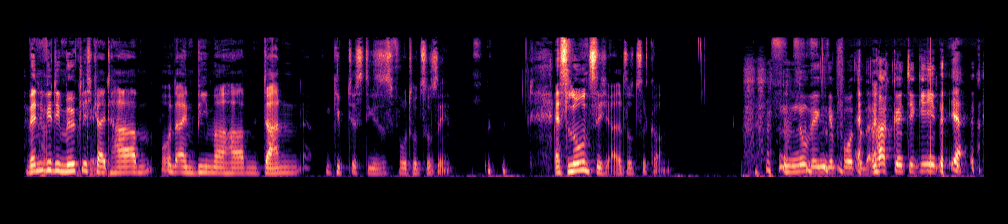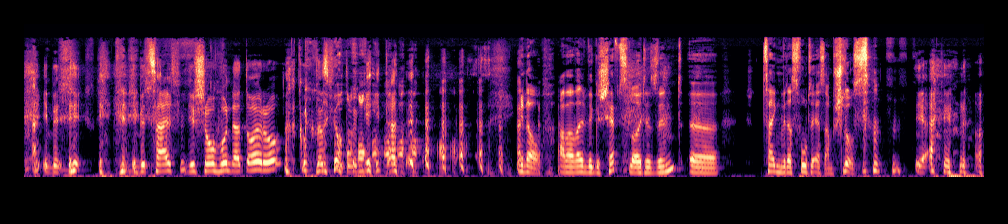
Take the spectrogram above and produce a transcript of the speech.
Wenn wir die Möglichkeit okay. haben und einen Beamer haben, dann gibt es dieses Foto zu sehen. Es lohnt sich also zu kommen. Nur wegen dem Foto. Danach könnt ihr gehen. Ja. ihr, be ihr, bezahlt für die Show 100 Euro. Guckt das Foto geht dann. genau. Aber weil wir Geschäftsleute sind, äh, zeigen wir das Foto erst am Schluss. ja, genau.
